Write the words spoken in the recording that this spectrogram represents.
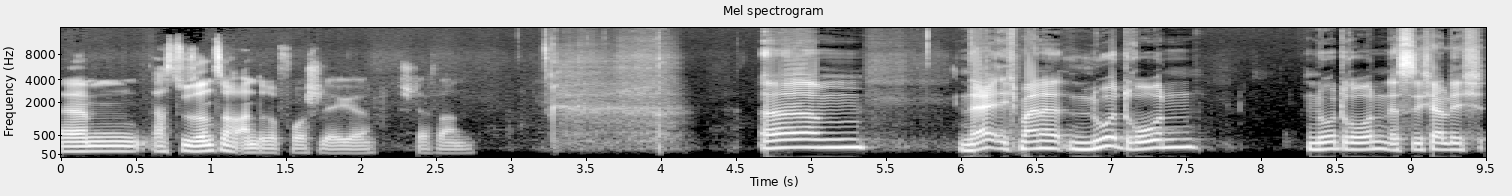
Ähm, hast du sonst noch andere Vorschläge, Stefan? Ähm, ne, ich meine, nur Drohnen, nur Drohnen ist sicherlich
